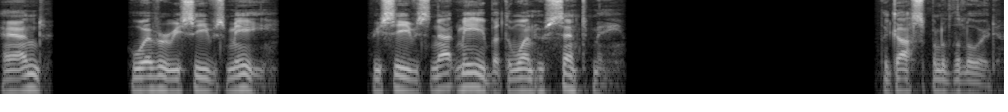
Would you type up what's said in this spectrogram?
and whoever receives me receives not me, but the one who sent me. The Gospel of the Lord.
